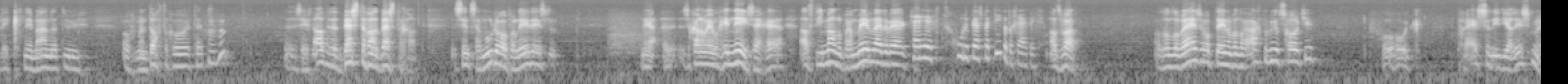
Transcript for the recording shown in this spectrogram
Ik neem aan dat u over mijn dochter gehoord hebt. Mhm. Ze heeft altijd het beste van het beste gehad. Sinds haar moeder overleden is... Nou ja, eh, ze kan hem even geen nee zeggen. Als die man op haar medelijden werkt... Hij heeft goede perspectieven, begrijp ik. Als wat? Als onderwijzer op de een of andere achterbuurtschooltje? Oh, oh, ik prijs zijn idealisme.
